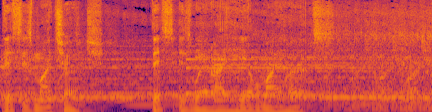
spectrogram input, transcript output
This is my church. This is where I heal my hurts. This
